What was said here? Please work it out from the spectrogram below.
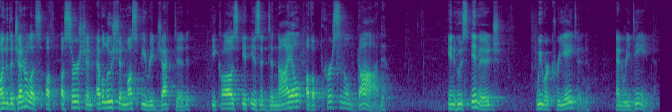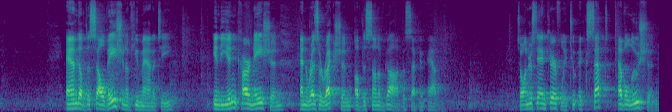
Under the general assertion, evolution must be rejected because it is a denial of a personal God in whose image we were created and redeemed, and of the salvation of humanity in the incarnation and resurrection of the Son of God, the second Adam. So understand carefully to accept evolution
